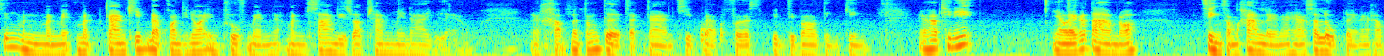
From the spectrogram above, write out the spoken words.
ซึ่งมันมันมันการคิดแบบ continuous improvement มันสร้าง disruption ไม่ได้อยู่แล้วนะครับ มันต้องเกิดจากการคิดแบบ first principle thinking นะครับ ทีนี้อย่างไรก็ตามเนาะสิ่งสำคัญเลยนะฮะสรุปเลยนะครับ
